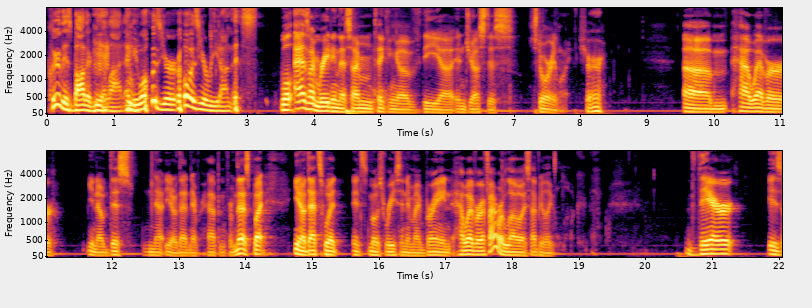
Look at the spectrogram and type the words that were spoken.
clearly this bothered me a lot. I mean, what was your, what was your read on this? Well, as I'm reading this, I'm thinking of the uh, Injustice storyline. Sure. Um, However, you know this, you know that never happened from this, but you know that's what it's most recent in my brain. However, if I were Lois, I'd be like, look, there is.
